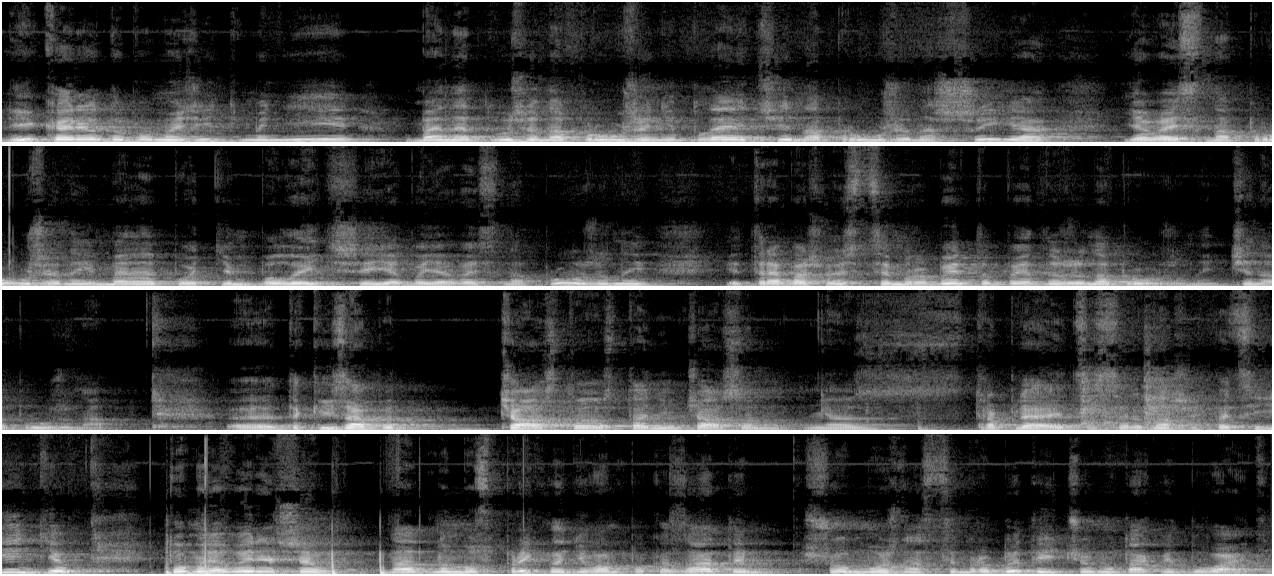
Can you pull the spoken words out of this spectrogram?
Лікарю, допоможіть мені. У мене дуже напружені плечі, напружена шия. Я весь напружений, в мене потім болить шия, бо я весь напружений. І треба щось з цим робити, бо я дуже напружений чи напружена. Е, такий запит часто останнім часом е, трапляється серед наших пацієнтів. Тому я вирішив на одному з прикладів вам показати, що можна з цим робити і чому так відбувається.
